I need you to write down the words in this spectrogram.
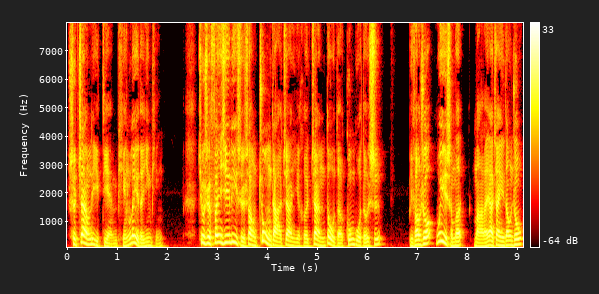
是站立点评类的音频。就是分析历史上重大战役和战斗的功过得失，比方说为什么马来亚战役当中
